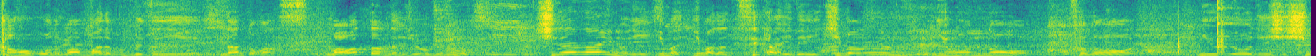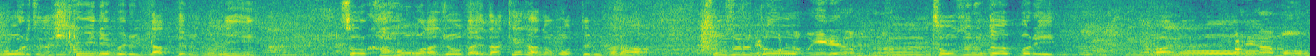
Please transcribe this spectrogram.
過保護のまんまでも別になんとか回ったんでしょうけど死なないのに今今だって世界で一番日本のその乳幼児死亡率が低いレベルになってるのにその過保護な状態だけが残ってるからそうするとでコロナもいい例だもんな、うん、そうするとやっぱりあのーあれがも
